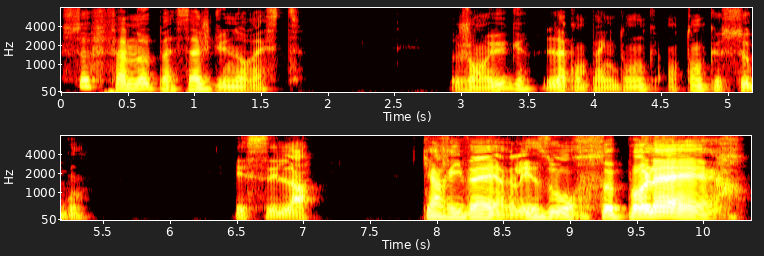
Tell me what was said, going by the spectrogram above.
ce fameux passage du Nord-Est. Jean-Hugues l'accompagne donc en tant que second. Et c'est là qu'arrivèrent les ours polaires.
